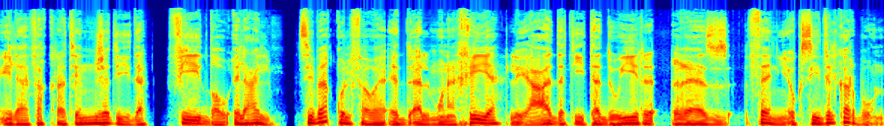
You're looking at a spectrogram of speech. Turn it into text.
إلى فقرة جديدة في ضوء العلم. سباق الفوائد المناخية لإعادة تدوير غاز ثاني أكسيد الكربون.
